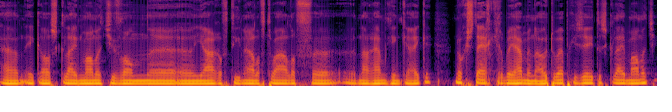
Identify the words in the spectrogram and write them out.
En ik als klein mannetje van uh, een jaar of 10, 11, 12 uh, naar hem ging kijken. Nog sterker bij hem in de auto heb gezeten als klein mannetje.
